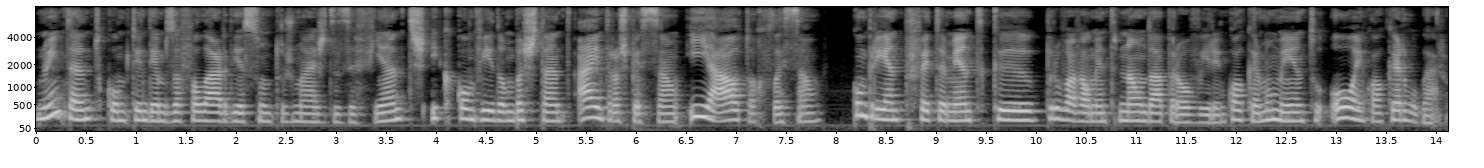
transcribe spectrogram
No entanto, como tendemos a falar de assuntos mais desafiantes e que convidam bastante à introspeção e à autorreflexão, compreendo perfeitamente que provavelmente não dá para ouvir em qualquer momento ou em qualquer lugar.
